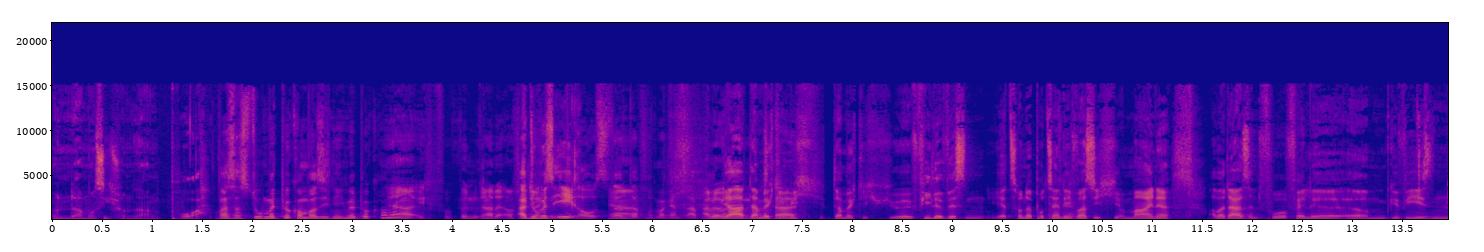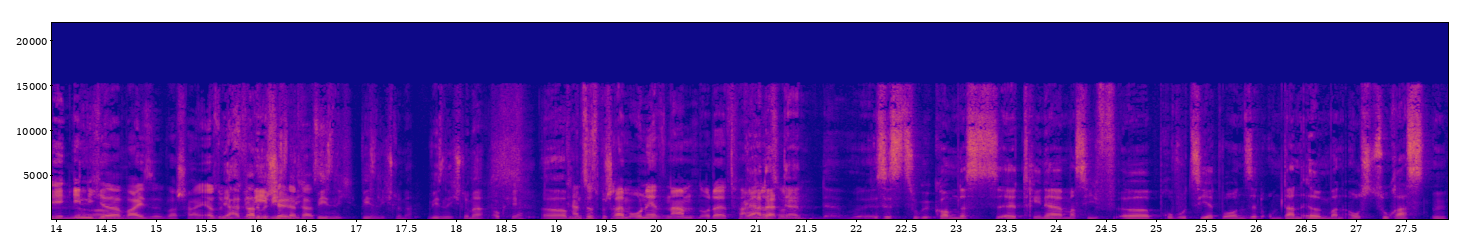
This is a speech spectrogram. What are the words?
Und da muss ich schon sagen, boah. Was hast du mitbekommen, was ich nicht mitbekommen habe? Ja, ich bin gerade auf. Ah, du bist eh raus. Ja. Da, davon mal ganz ab. Hallo, ja, da möchte ich mich, da möchte ich, äh, viele wissen jetzt hundertprozentig, okay. was ich meine. Aber da sind Vorfälle ähm, gewesen. E ähnlicherweise ähm, wahrscheinlich. Also, ja, gerade beschildert hast. Wesentlich, wesentlich schlimmer. Wesentlich schlimmer. Okay. Ähm, Kannst du es beschreiben, ohne jetzt Namen oder Vereine ja, da, da, da ist es zugekommen, dass äh, Trainer massiv äh, provoziert worden sind, um dann irgendwann auszurasten.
